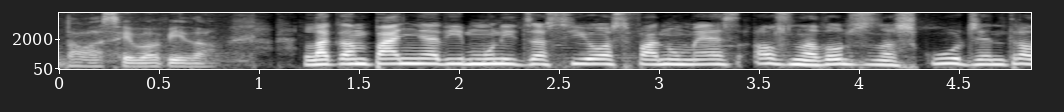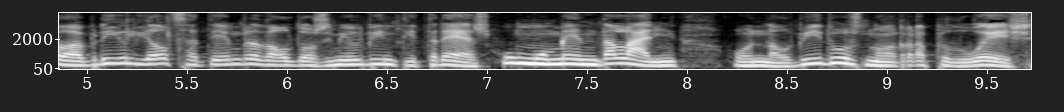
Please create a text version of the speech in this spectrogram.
de la seva vida. La campanya d'immunització es fa només als nadons nascuts entre l'abril i el setembre del 2023, un moment de l'any on el virus no es reprodueix.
